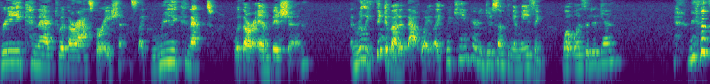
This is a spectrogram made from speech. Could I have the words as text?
reconnect with our aspirations, like reconnect with our ambition and really think about it that way. Like we came here to do something amazing. What was it again? because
